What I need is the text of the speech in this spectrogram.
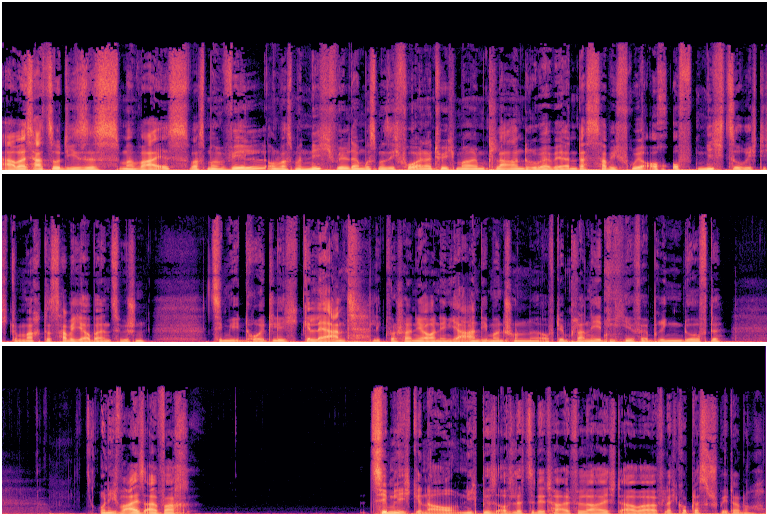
Aber es hat so dieses, man weiß, was man will und was man nicht will, da muss man sich vorher natürlich mal im Klaren drüber werden. Das habe ich früher auch oft nicht so richtig gemacht. Das habe ich aber inzwischen ziemlich deutlich gelernt. Liegt wahrscheinlich auch an den Jahren, die man schon auf dem Planeten hier verbringen durfte. Und ich weiß einfach ziemlich genau, nicht bis aufs letzte Detail vielleicht, aber vielleicht kommt das später noch.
